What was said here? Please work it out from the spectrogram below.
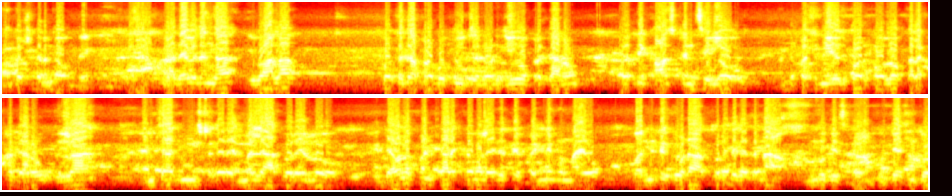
సంతోషకరంగా ఉంది. అదేవిధంగా ఇవాళ కొత్తగా ప్రభుత్వం ఇచ్చినటువంటి జీవో ప్రకారం ప్రతి కాన్స్టిట్యున్సీలో అంటే ప్రతి నియోజకవర్గంలో కలెక్టర్ గారు జిల్లా ఇన్ఛార్జ్ మినిస్టర్ గారు ఎమ్మెల్యే ఆధ్వర్యంలో ఈ డెవలప్మెంట్ కార్యక్రమాలు ఏదైతే పెండింగ్ ఉన్నాయో అవన్నిటి కూడా త్వరితగతిన ముందు తీసుకెళ్ళడం ఉద్దేశంతో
